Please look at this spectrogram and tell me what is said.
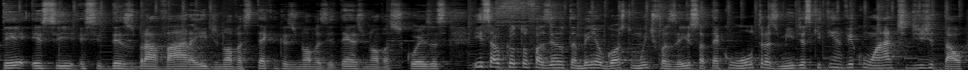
ter esse, esse desbravar aí de novas técnicas, de novas ideias, de novas coisas. Isso é o que eu estou fazendo também, eu gosto muito de fazer isso até com outras mídias que tem a ver com arte digital.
